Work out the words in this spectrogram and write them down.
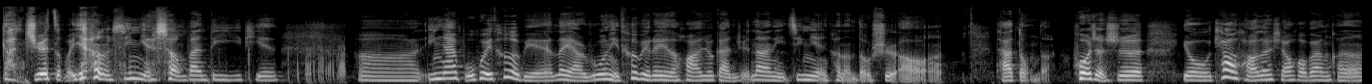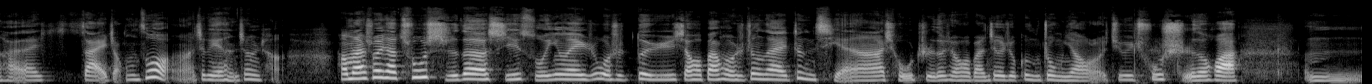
感觉怎么样？新年上班第一天，嗯，应该不会特别累啊。如果你特别累的话，就感觉那你今年可能都是呃，他懂的，或者是有跳槽的小伙伴，可能还在找工作啊，这个也很正常。好，我们来说一下初十的习俗。因为如果是对于小伙伴或者是正在挣钱啊、求职的小伙伴，这个就更重要了。至于初十的话，嗯，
